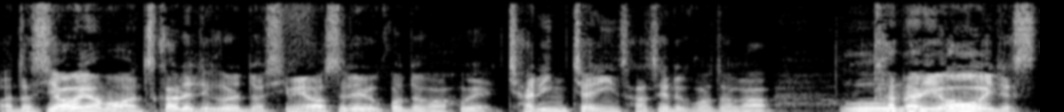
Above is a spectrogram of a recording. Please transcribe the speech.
私、青山は疲れてくると閉め忘れることが増え、チャリンチャリンさせることがかなり多いです。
